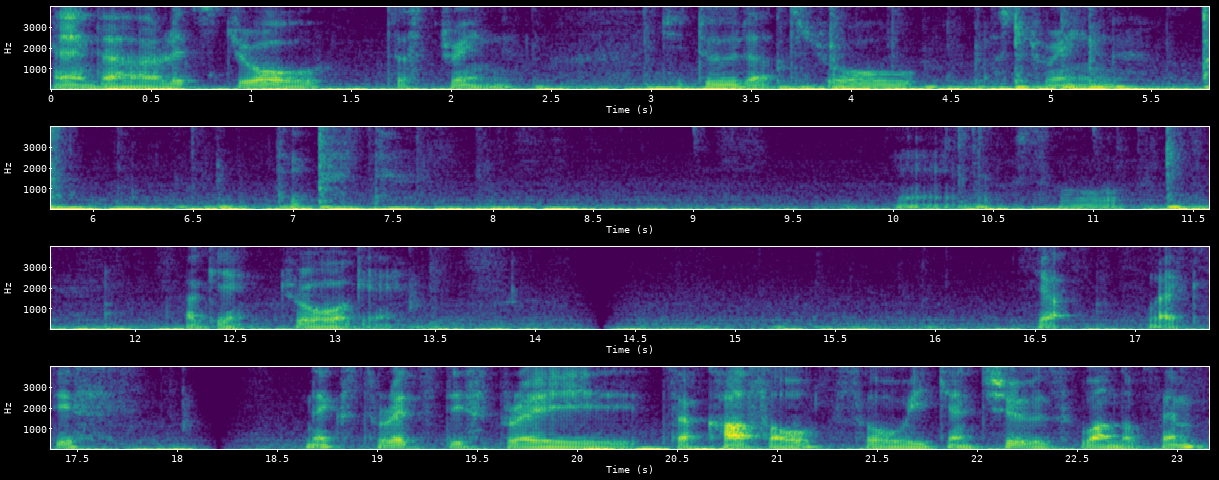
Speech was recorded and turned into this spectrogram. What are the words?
and uh, let's draw the string. To do that draw string text and also again draw again yeah like this. Next let's display the cursor so we can choose one of them.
